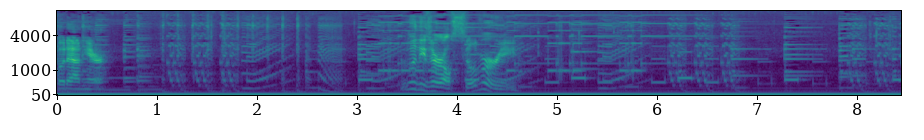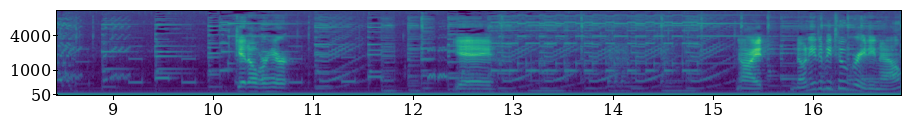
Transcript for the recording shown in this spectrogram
Go down here. Ooh, these are all silvery. Get over here. Yay. Alright, no need to be too greedy now.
